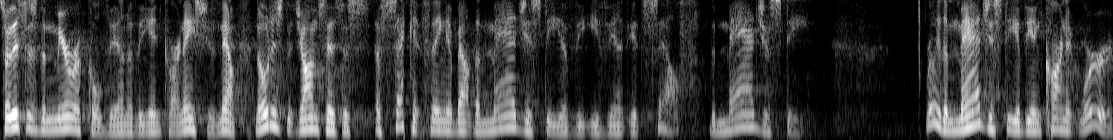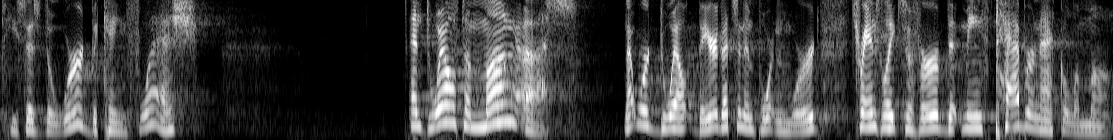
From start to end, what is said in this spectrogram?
So, this is the miracle then of the incarnation. Now, notice that John says a, a second thing about the majesty of the event itself. The majesty really the majesty of the incarnate Word. He says, The Word became flesh and dwelt among us. That word dwelt there, that's an important word, translates a verb that means tabernacle among.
